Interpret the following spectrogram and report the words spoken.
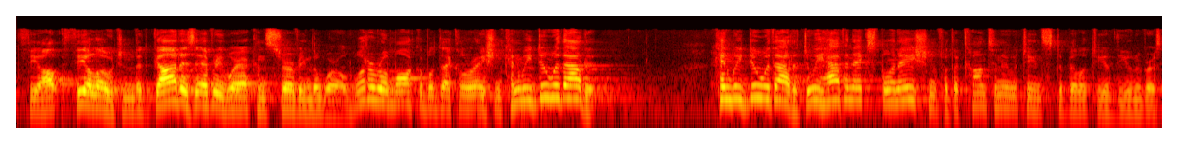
theo, theologian, that God is everywhere conserving the world. What a remarkable declaration. Can we do without it? Can we do without it? Do we have an explanation for the continuity and stability of the universe?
